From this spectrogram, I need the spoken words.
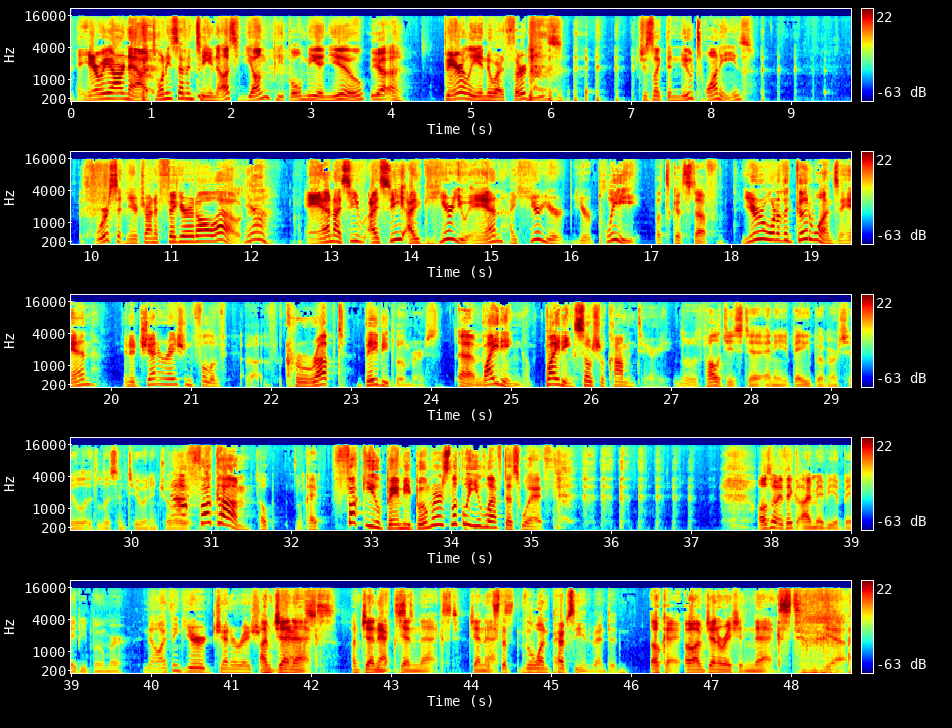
And here we are now, 2017, us young people, me and you, Yeah. barely into our 30s, just like the new 20s. We're sitting here trying to figure it all out. Yeah. Anne, I see, I see, I hear you, Anne. I hear your your plea. That's good stuff. You're one of the good ones, Anne. In a generation full of, of corrupt baby boomers, Um, biting, biting social commentary. apologies to any baby boomers who listen to and enjoy. Ah, fuck them. oh, okay. Fuck you, baby boomers. Look what you left us with. Also, I think I may be a baby boomer. No, I think your generation. I'm Gen next. X. I'm Gen Next. Gen Next. Gen It's X. the the one Pepsi invented. Okay. Oh, I'm Generation Next. Yeah,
